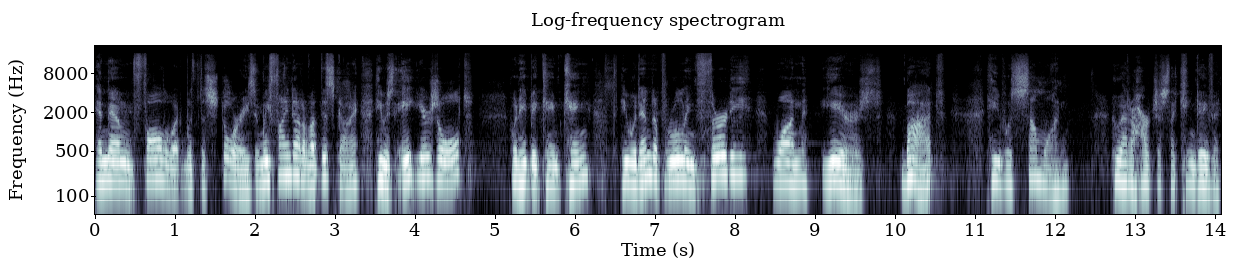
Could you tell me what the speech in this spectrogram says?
and then follow it with the stories. And we find out about this guy. He was eight years old when he became king. He would end up ruling 31 years. But he was someone who had a heart just like King David.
